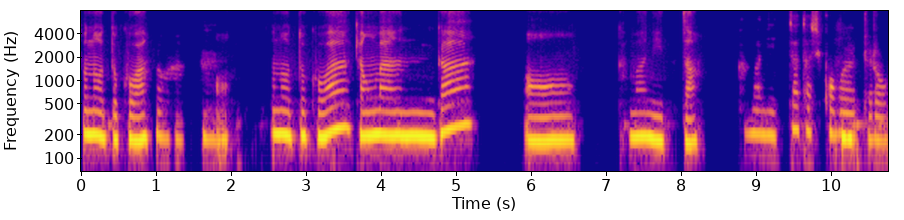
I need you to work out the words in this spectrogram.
선호 오토코와. 어, 음. 선호 오토코와 경만가 어 가만히 있자. 가만히 있자 다시 겁을 들어.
